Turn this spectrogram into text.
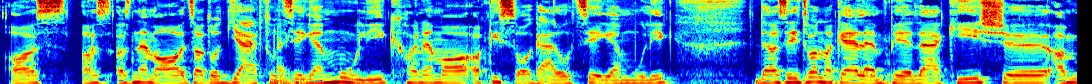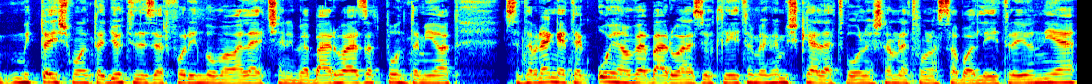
az, az, az nem az adott gyártó cégen múlik, hanem a, a kiszolgáló cégen múlik. De azért vannak ellenpéldák is, amit te is mondtad, hogy 5000 forintból már lehet csinálni webáruházat, pont emiatt szerintem rengeteg olyan webáruház jött létre, aminek nem is kellett volna, és nem lett volna szabad létrejönnie.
